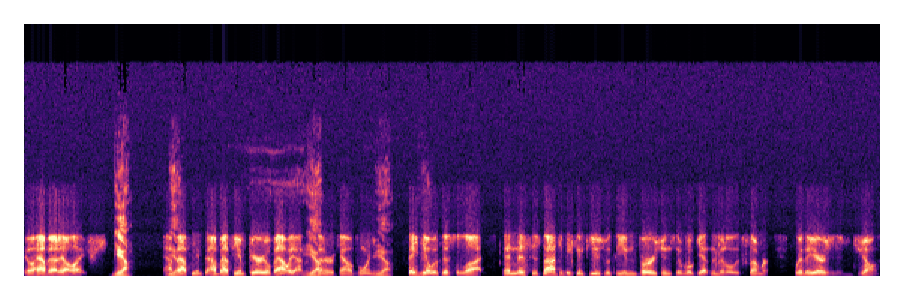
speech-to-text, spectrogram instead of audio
You know, how about L.A.? Yeah, How Yeah. about the how about the Imperial Valley out in the center of California? yeah. They deal with this a lot. And this is not to be confused with the inversions that we'll get in the middle of the summer. where the air is just junk.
